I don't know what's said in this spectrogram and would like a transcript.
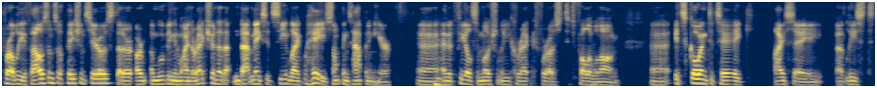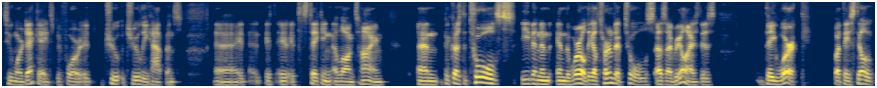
probably thousands of patient zeros that are, are moving in one direction. And that, and that makes it seem like, hey, something's happening here. Uh, mm. And it feels emotionally correct for us to follow along. Uh, it's going to take, I say, at least two more decades before it tru- truly happens. Uh, it, it, it's taking a long time. And because the tools, even in, in the world, the alternative tools, as I realized, is they work, but they still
